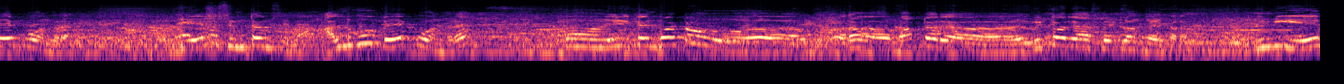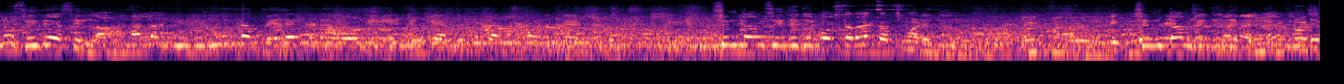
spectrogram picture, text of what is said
ಬೇಕು ಅಂದರೆ. ಏನು ಸಿಮ್ಟಮ್ಸ್ ಇಲ್ಲ, ಅಲ್ಲಿಗೂ ಬೇಕು ಅಂದರೆ ಈ can go to doctor Victoria hospital ಅಂತ ಹೇಳ್ತಾರೆ. ನಿಮಗೆ ಏನೂ ಸೀರಿಯಸ್ ಇಲ್ಲ. ಅಲ್ಲ, ನೀವು ಬೇರೆ ಕಡೆ ಹೋಗಿ ಏನಕ್ಕೆ ಸಿಮ್ಟಮ್ಸ್ ಇದ್ದಿದ್ದಕ್ಕೋಸ್ಕರ ಖರ್ಚು ಮಾಡಿದ್ದು ನಾನು ಸಿಮ್ಟಮ್ಸ್ ಇದ್ದಿದ್ದಕ್ಕೆ ನೋಡಿ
